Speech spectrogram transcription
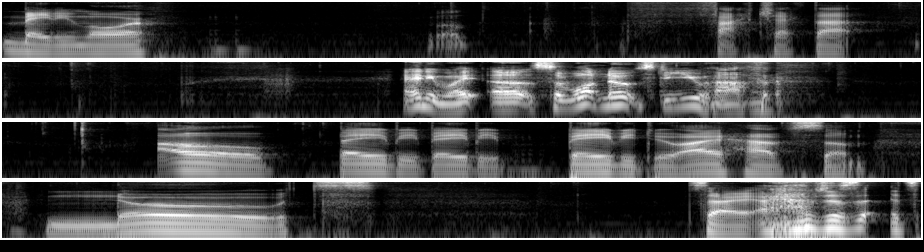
maybe more. Well, fact check that. Anyway, uh, so what notes do you have? Oh, baby, baby, baby, do I have some notes? Sorry, I have just it's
